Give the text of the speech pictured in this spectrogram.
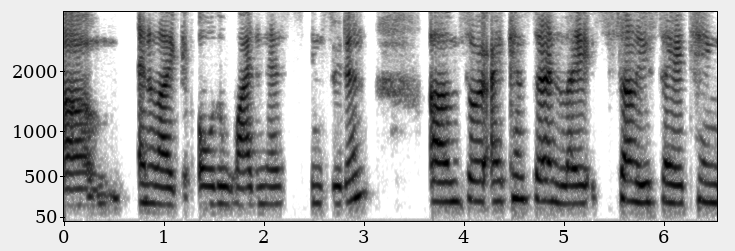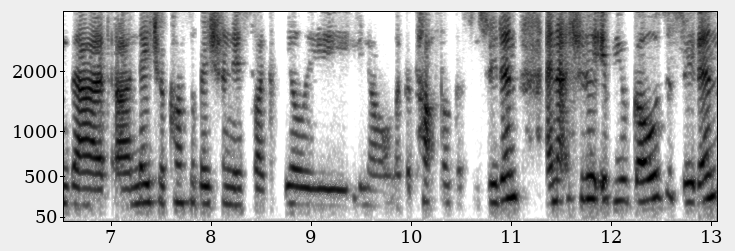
um, and like all the wildness in Sweden. Um, so I can certainly certainly say I think that uh, nature conservation is like really you know like a top focus in Sweden. And actually, if you go to Sweden,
